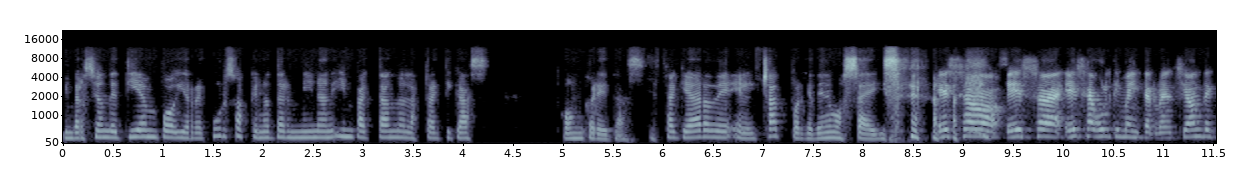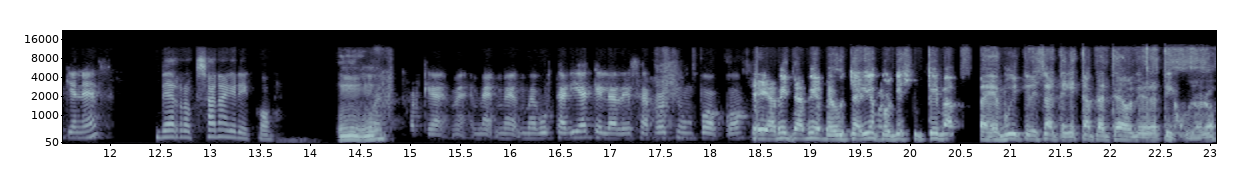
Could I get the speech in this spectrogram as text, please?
inversión de tiempo y recursos que no terminan impactando en las prácticas concretas. Está que arde el chat porque tenemos seis. Eso, esa, esa última intervención, ¿de quién es? De Roxana Greco porque me, gustaría que la desarrolle un poco. Sí, a mí también me gustaría porque es un tema eh, muy interesante que está planteado en el artículo, ¿no?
